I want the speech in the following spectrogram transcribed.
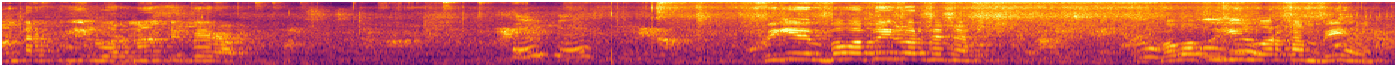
Antar pergi luar nanti berak. Pergi bawa pergi luar Sasa. Bawa pergi luar kambing.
